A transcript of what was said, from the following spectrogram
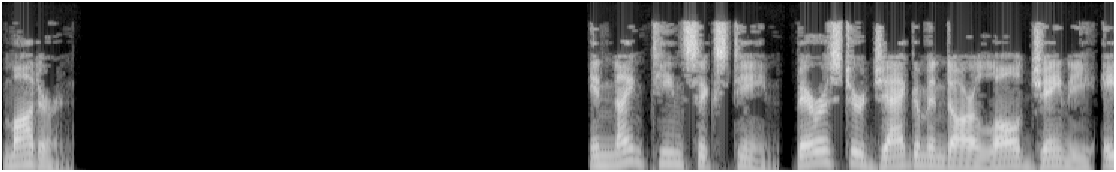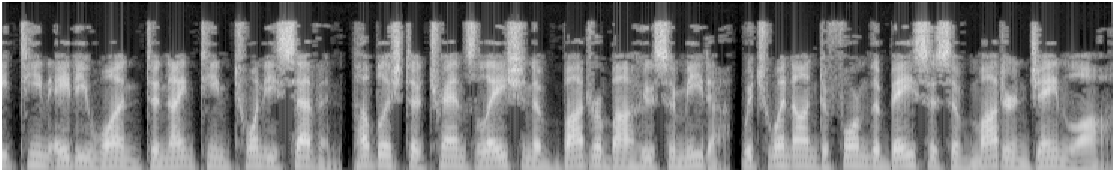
Modern In 1916, barrister Jagamandar Lal Jaini (1881–1927) published a translation of Bhadrabahu Samhita, which went on to form the basis of modern Jain law.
